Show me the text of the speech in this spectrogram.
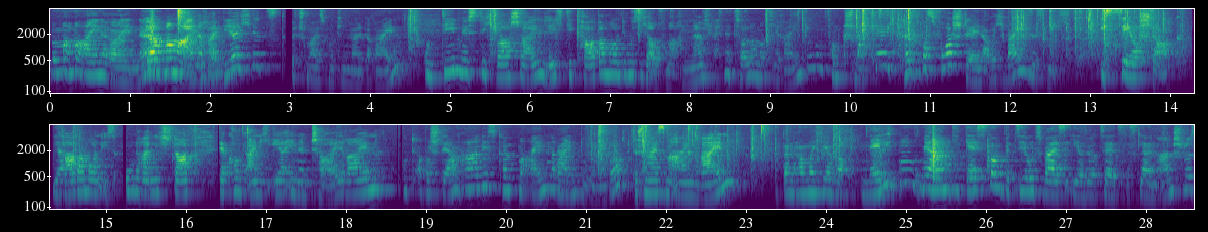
mach mal eine rein, ne? Ja, mach mal eine Die rein. probiere ich jetzt. Jetzt schmeißen wir die mal rein. Und die müsste ich wahrscheinlich, die Kardamom, die muss ich aufmachen. Ne? Ich weiß nicht, sollen wir die reintun? Vom Geschmack her, ich könnte was vorstellen, aber ich weiß es nicht. Ist sehr stark. Ja. Kardamom ist unheimlich stark. Der kommt eigentlich eher in den Chai rein. Gut, aber Sternanis könnte man einen reintun, oder? Da schmeißen wir einen rein. Dann haben wir hier noch Nelken. Wir haben die gestern, beziehungsweise ihr hört ja jetzt das gleich im Anschluss,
